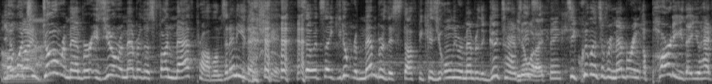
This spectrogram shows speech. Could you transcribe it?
but, a but what lot. you don't remember is you don't remember those fun math problems and any of that shit. so it's like you don't remember this stuff because you only remember the good times. You know what I think? It's the equivalent of remembering a party that you had,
